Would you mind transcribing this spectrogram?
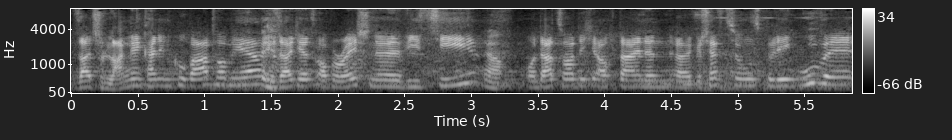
seid schon lange kein Inkubator mehr, ihr seid jetzt Operational VC ja. und dazu hatte ich auch deinen äh, Geschäftsführungskollegen Uwe äh,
